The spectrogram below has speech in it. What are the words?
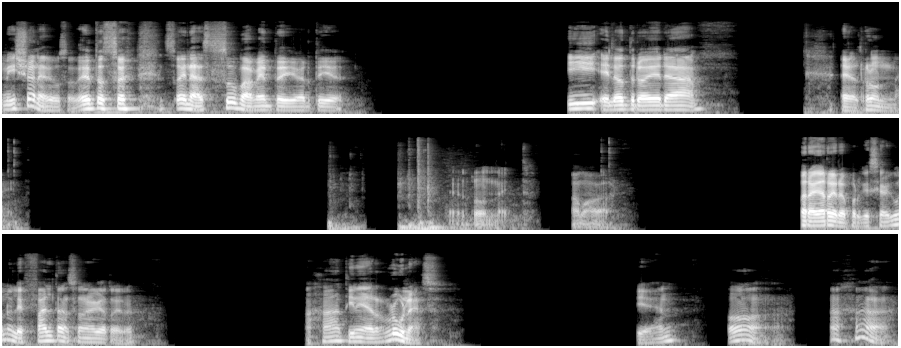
Millones de usos. Esto suena sumamente divertido. Y el otro era el Rune Knight. El Rune Knight. Vamos a ver. Para guerrero, porque si a alguno le faltan son a guerrero. Ajá, tiene runas. Bien. Oh. Ajá.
